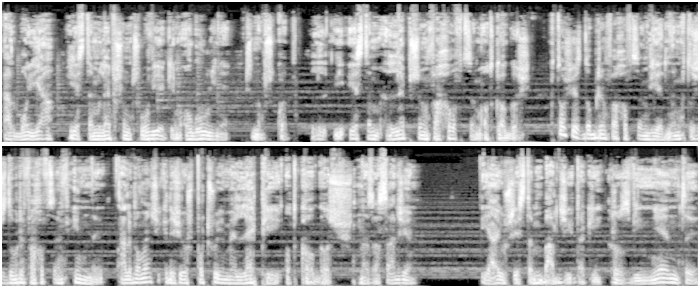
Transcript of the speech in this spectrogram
albo ja jestem lepszym człowiekiem ogólnie, czy na przykład jestem lepszym fachowcem od kogoś. Ktoś jest dobrym fachowcem w jednym, ktoś jest dobrym fachowcem w innym, ale w momencie, kiedy się już poczujemy lepiej od kogoś, na zasadzie ja już jestem bardziej taki rozwinięty,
